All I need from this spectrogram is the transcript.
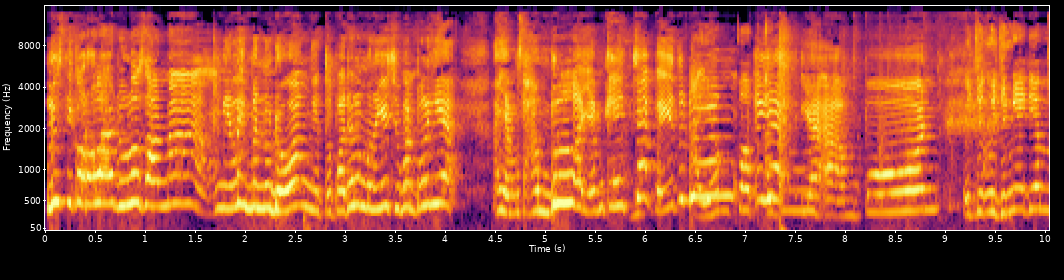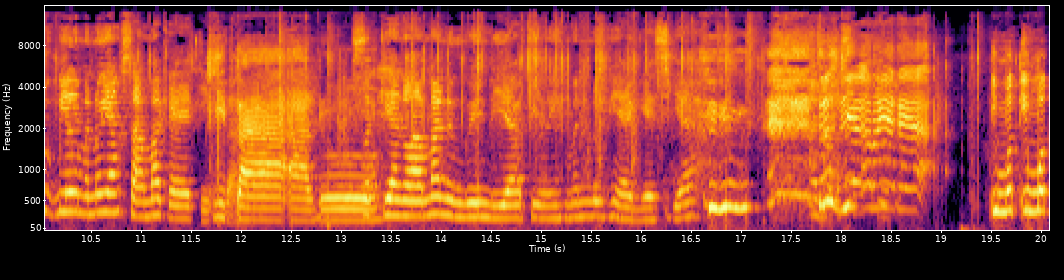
lu si Corolla dulu sana milih menu doang gitu. Padahal menunya cuma paling ya ayam sambel ayam kecap kayak itu doang. Ayam pop, iya aduh. ya ampun ujung-ujungnya dia pilih menu yang sama kayak kita, kita aduh. Sekian lama nungguin dia pilih menu ya guys ya. Terus dia orangnya kayak imut-imut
